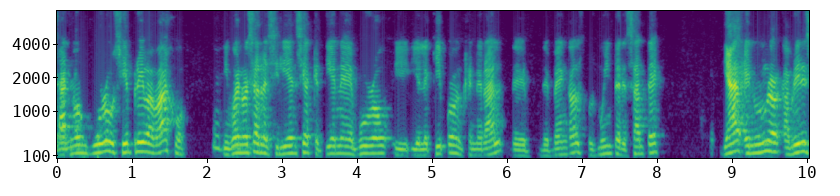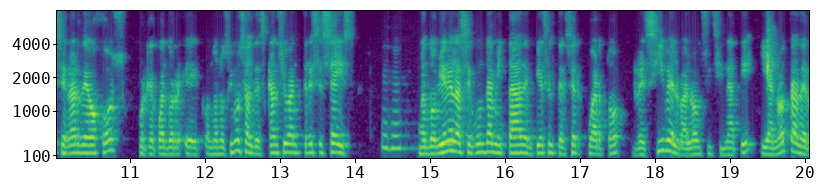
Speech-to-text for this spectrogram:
ganó Burrow, siempre iba abajo. Y bueno, esa resiliencia que tiene Burrow y, el equipo en general de, Bengals, pues muy interesante. Ya en un abrir y cerrar de ojos, porque cuando, eh, cuando nos fuimos al descanso iban 13-6. Cuando viene la segunda mitad, empieza el tercer cuarto, recibe el balón Cincinnati y anota de,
